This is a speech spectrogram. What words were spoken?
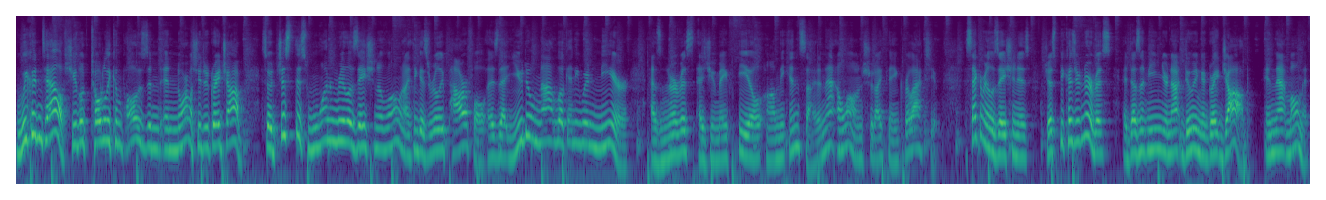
we couldn't tell. She looked totally composed and, and, normal. She did a great job. So just this one realization alone, I think is really powerful, is that you do not look anywhere near as nervous as you may feel on the inside. And that alone should, I think, relax you. The second realization is just because you're nervous, it doesn't mean you're not doing a great job in that moment.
